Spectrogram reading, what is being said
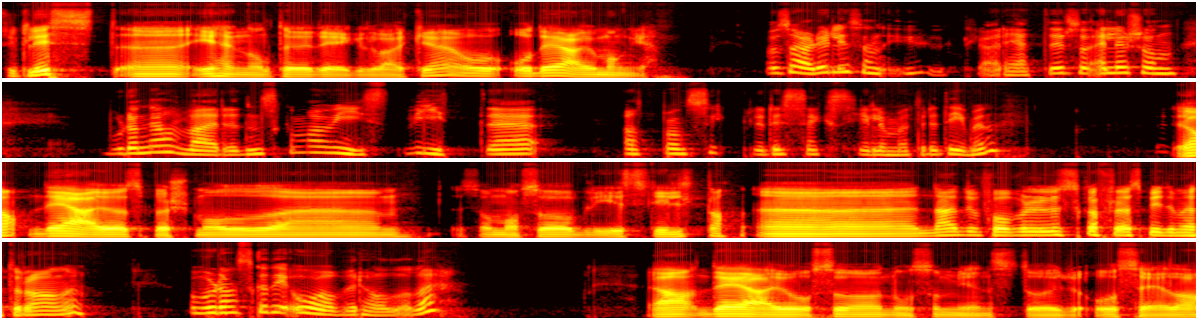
syklist eh, i henhold til regelverket, og, og det er jo mange. Og så er det litt sånn uklarheter. Så, eller sånn Hvordan i all verden skal man vise, vite at man sykler i 6 km i timen? Ja, det er jo et spørsmål eh, som også blir stilt, da. Eh, nei, du får vel skaffe deg speedometer, da. Anne. Og hvordan skal de overholde det? Ja, det er jo også noe som gjenstår å se, da.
